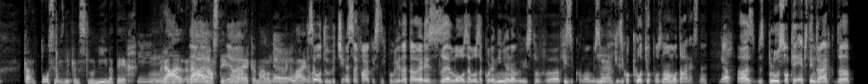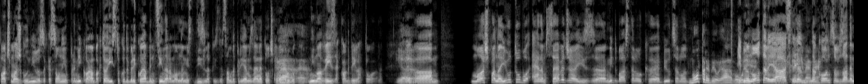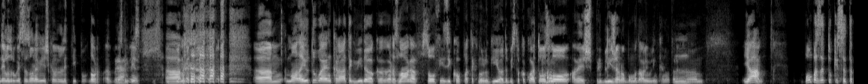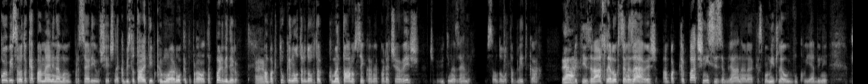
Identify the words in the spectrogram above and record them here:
Kar, to se mi zdi, ker sloni na teh Mm. real, Ja, ja. realnosti, Ja, bomo ja. rekli, malo Ja, ja. narekovaj. Ja, od večine sci-fi, ki sem jih pogledal, je ta res zelo, zelo zakorenjena v, bistvu v fiziko. No? Mislim, Ja. v fiziko, kot jo poznamo danes. Ne? Ja, Uh, plus, ok, Epstein Drive, da pač imaš gonilo, zakaj se oni premikajo, ampak to je isto, kot da bi rekel, ja, benzinar imam na mestu dizla, pizde, samo da prijem iz ene točke na Ja, drugo. ja. Nima veze, kako dela to. a Ne? Ja, ja. Um, Máš pa na YouTubu Adam Savagea iz uh, Midbusterov, ki je bil celo. Noter je bil, ja. v Je Uniji. bil noter, ja, Ja, ga stegne, na koncu, v zadnjem delu druge sezone, vidiš, kako leti po. Dobro, res ne pis. Ima na YouTubu en kratek video, ki razlaga vso fiziko pa tehnologijo, da v bistvu kako je to Aha. zelo, a veš, približano, bomo dali v linke noter. Mm. Um, ja. Bom pa zdaj tukaj se takoj obisil na to, kar pa meni najbolj pri seriji všeč. Ker v bistvu ta tip, ki mu je roke popravljal, to je prvi del. Ja. Ampak tukaj noter doktor komentarov seka, ne, pa reče, ja, veš, če bi bil ti na zemlji, bi samo dobo tabletka, Ja. bi ti zrasle rokce nazaj, veš, ampak ker pač nisi zemljana, ker smo mi tle v vuku jebini,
